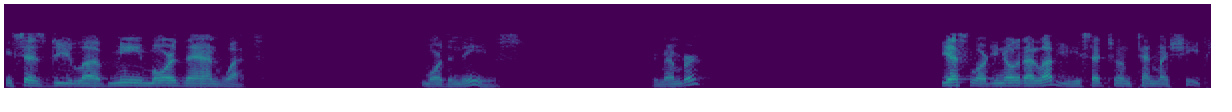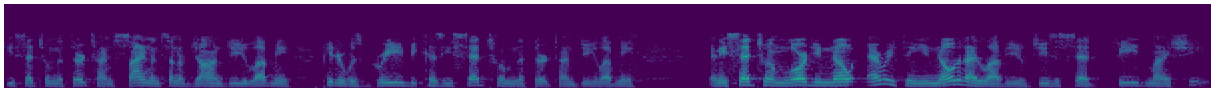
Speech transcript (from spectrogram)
He says, Do you love me more than what? More than these. Remember? Yes, Lord, you know that I love you. He said to him, Tend my sheep. He said to him the third time, Simon, son of John, do you love me? Peter was grieved because he said to him the third time, Do you love me? And he said to him, Lord, you know everything. You know that I love you. Jesus said, Feed my sheep.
